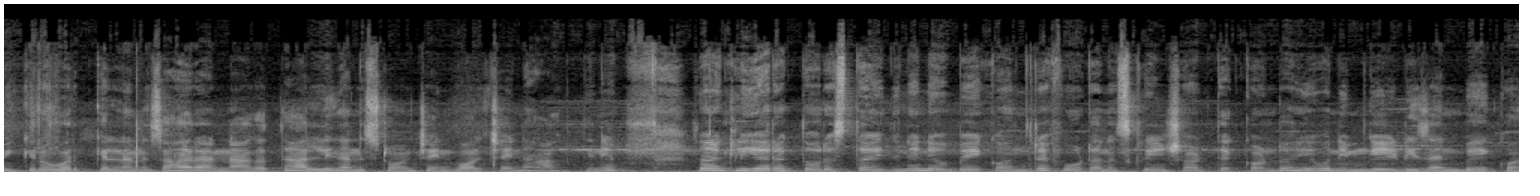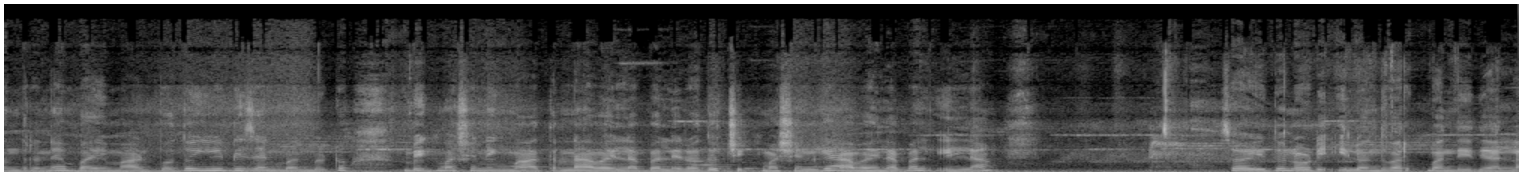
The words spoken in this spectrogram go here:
ಮಿಕ್ಕಿರೋ ವರ್ಕ್ ಎಲ್ಲನೂ ಸಹ ರನ್ ಆಗುತ್ತೆ. ಅಲ್ಲಿ ನಾನು ಸ್ಟೋನ್ ಚೈನ್ ಬಾಲ್ ಚೈನ್ ಹಾಕ್ತೀನಿ. ಸೊ ನಾನು ಕ್ಲಿಯರಾಗಿ ತೋರಿಸ್ತಾ ಇದ್ದೀನಿ. ನೀವು ಬೇಕು ಅಂದರೆ ಫೋಟೋನ ಸ್ಕ್ರೀನ್ಶಾಟ್ ತೆಕ್ಕೊಂಡು ನೀವು ನಿಮಗೆ ಈ ಡಿಸೈನ್ ಬೇಕು ಅಂದ್ರೆ ಬೈ ಮಾಡ್ಬೋದು. ಈ ಡಿಸೈನ್ ಬಂದುಬಿಟ್ಟು ಬಿಗ್ ಮಷಿನಿಗೆ ಮಾತ್ರ ಅವೈಲಬಲ್ ಇರೋದು. ಚಿಕ್ಕ ಮಷಿನ್ಗೆ ಅವೈಲಬಲ್ ಇಲ್ಲ. ಸೊ ಇದು ನೋಡಿ, ಇಲ್ಲೊಂದು ವರ್ಕ್ ಬಂದಿದೆಯಲ್ಲ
